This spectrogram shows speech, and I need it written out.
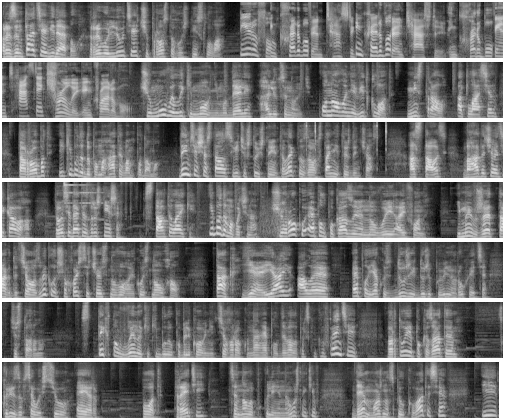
Презентація від Apple. Революція чи просто гучні слова. Beautiful. Incredible. Fantastic. Incredible. Fantastic. Incredible. Fantastic. Truly incredible. Чому великі мовні моделі галюцинують? Оновлення від Claude, Mistral, Atlassian та робот, який буде допомагати вам по дому. Дивимося, що стало в світі штучного інтелекту за останній тиждень часу. А сталося багато чого цікавого. То сідайте зручніше, ставте лайки і будемо починати. Щороку Apple показує новий iPhone. І ми вже так до цього звикли, що хочеться чогось нового, якогось ноу-хау. Так, є AI, але Apple якось дуже і дуже повільно рухається в цю сторону. З тих новинок, які були опубліковані цього року на Apple девелоперській конференції, вартує показати, скоріше за все, ось цю AirPod 3. Це нове покоління наушників, де можна спілкуватися і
